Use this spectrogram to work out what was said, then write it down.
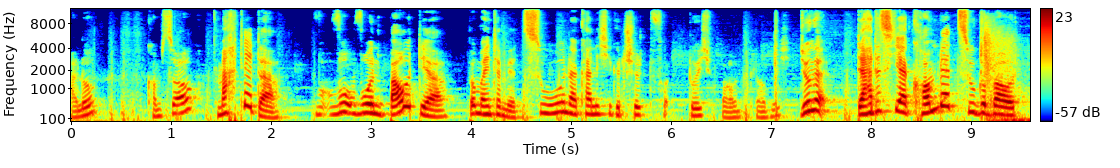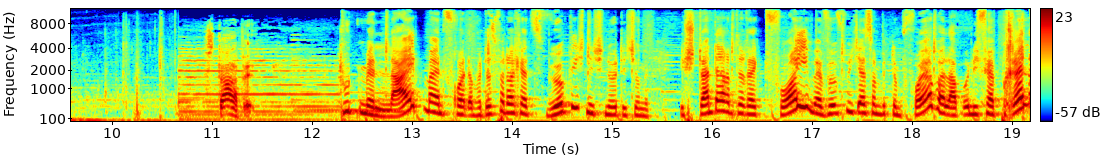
Hallo? Kommst du auch? Macht der da? Wo, wohin baut der? Bau mal hinter mir zu und dann kann ich hier gechillt durchbauen, glaube ich. Junge, der hat es hier ja komplett zugebaut. Stop it. Tut mir leid, mein Freund, aber das war doch jetzt wirklich nicht nötig, Junge. Ich stand da direkt vor ihm, er wirft mich erstmal mit einem Feuerball ab und ich verbrenne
